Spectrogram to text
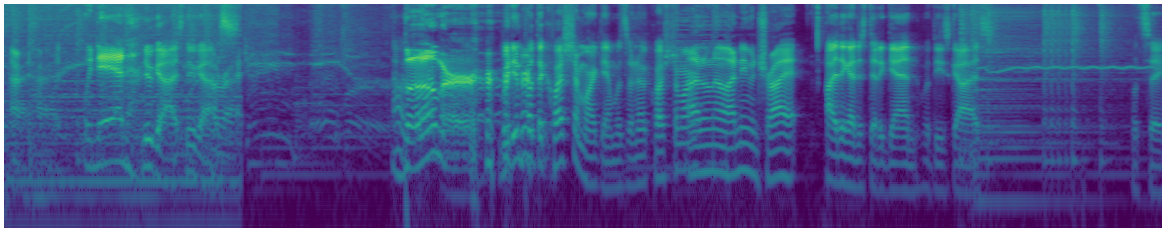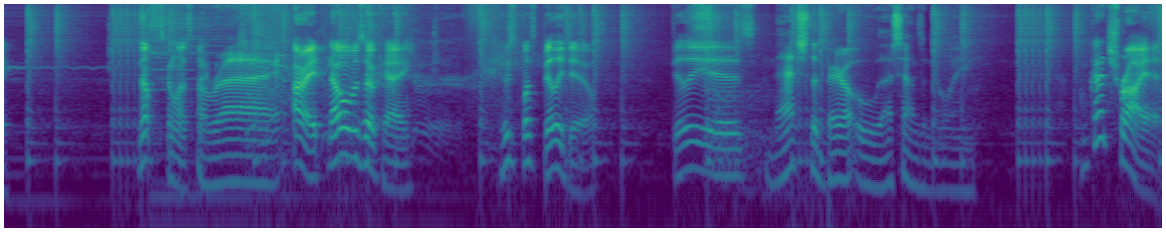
All right, all right. We dead. New guys, new guys. All right. Bummer. We didn't put the question mark in. Was there no question mark? I don't know. I didn't even try it. I think I just did again with these guys. Let's see. Nope, it's gonna let us pick. All right. All right, no, it was okay. Who's what's Billy do? Billy is. Match the barrel. Oh, that sounds annoying. I'm gonna try it.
